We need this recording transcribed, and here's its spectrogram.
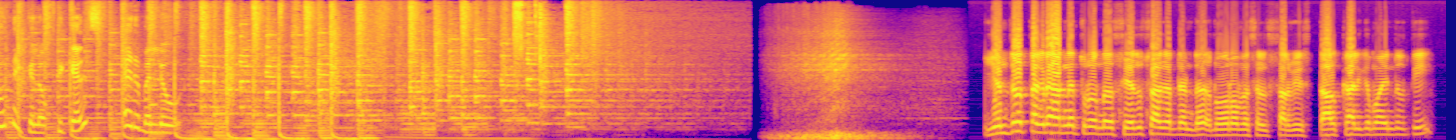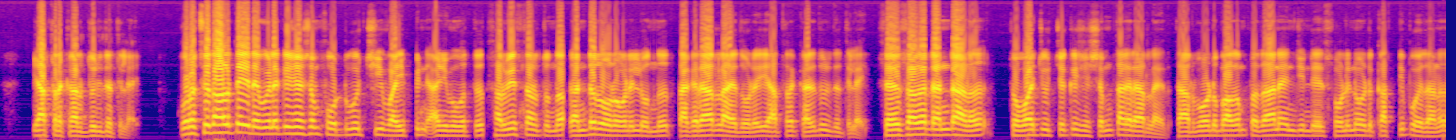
കുന്നിക്കൽ ഒപ്റ്റിക്കൽസ് എരുമല്ലൂർ യന്ത്ര തകരാറിനെ തുടർന്ന് സേതുസാഗർ രണ്ട് റോറോ വെസൽ സർവീസ് താൽക്കാലികമായി നിർത്തി. യാത്രക്കാർ ദുരിതത്തിലായി. കുറച്ചു നാളത്തെ ഇടവേളയ്ക്ക് ശേഷം ഫോർട്ട് കൊച്ചി വൈപ്പിൻ അഴിമുഖത്ത് സർവീസ് നടത്തുന്ന രണ്ട് റോറോകളിൽ ഒന്ന് തകരാറിലായതോടെ യാത്രക്കാർ ദുരിതത്തിലായി. സേതുസാഗർ രണ്ടാണ് ചൊവ്വാഴ്ച ഉച്ചയ്ക്ക് ശേഷം തകരാറിലായത്. ടാർബോർഡ് ഭാഗം പ്രധാന എഞ്ചിന്റെ സോളിനോട് കത്തിപ്പോയതാണ്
